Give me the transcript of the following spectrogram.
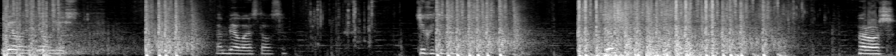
Белый, белый есть. Там белый остался. Тихо, тихо. Убил? Хорош.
